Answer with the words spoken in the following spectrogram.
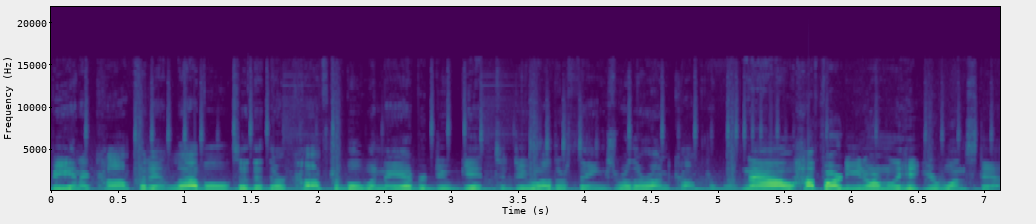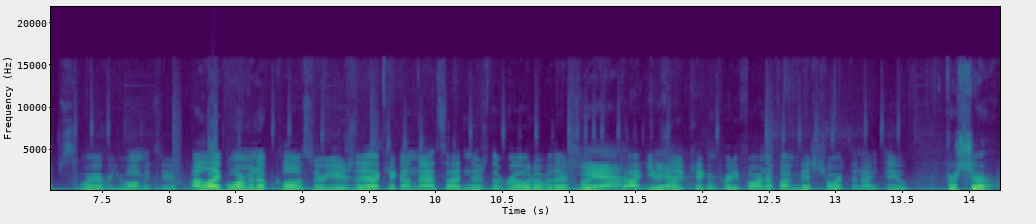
be in a confident level so that they're comfortable when they ever do get to do other things where they're uncomfortable. Now, how far do you normally hit your one steps? Wherever you want me to. I like warming up closer. Usually I kick on that side and there's the road over there. So Yeah, I, I usually yeah. kick them pretty far. And if I miss short, then I do. For sure.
